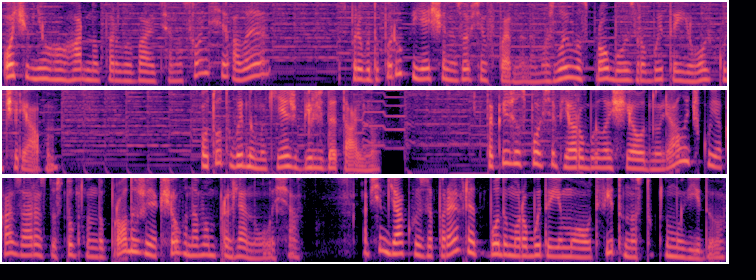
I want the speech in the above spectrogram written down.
Очі в нього гарно переливаються на сонці, але з приводу перуки я ще не зовсім впевнена. Можливо, спробую зробити його кучерявим. Отут видно макіяж більш детально. В такий же спосіб я робила ще одну лялечку, яка зараз доступна до продажу, якщо вона вам приглянулася. А всім дякую за перегляд. Будемо робити йому аутфіт у наступному відео.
